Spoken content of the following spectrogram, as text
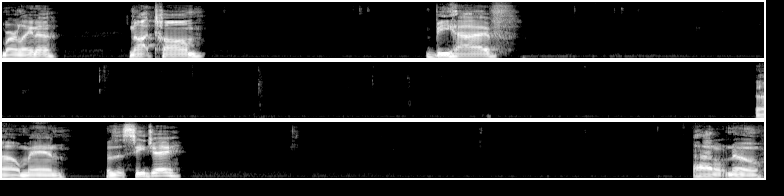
Marlena, not Tom, Beehive, Oh man, was it CJ? I don't know.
